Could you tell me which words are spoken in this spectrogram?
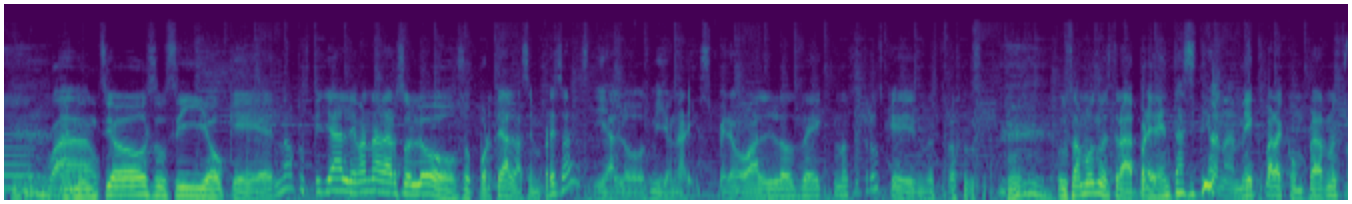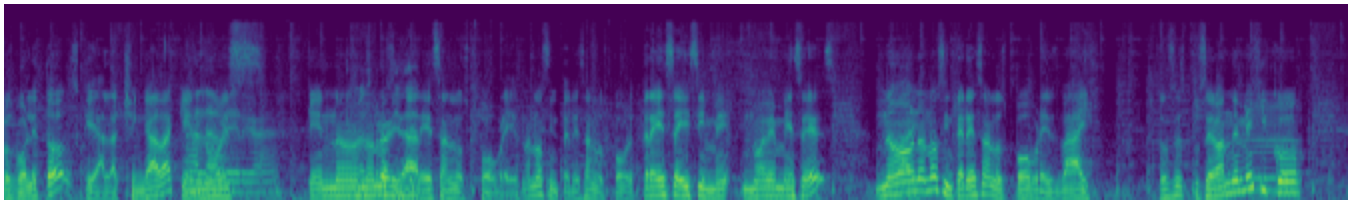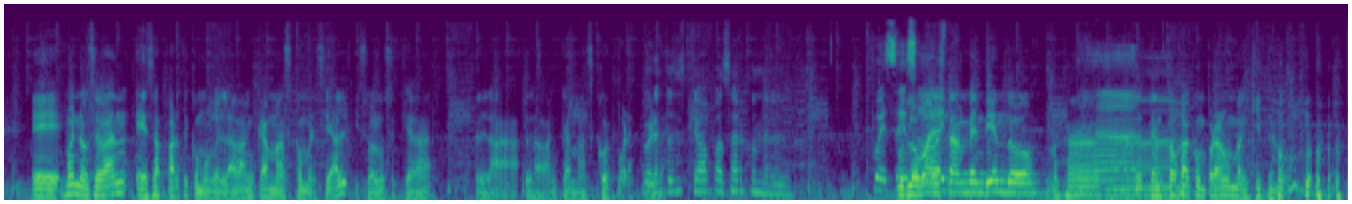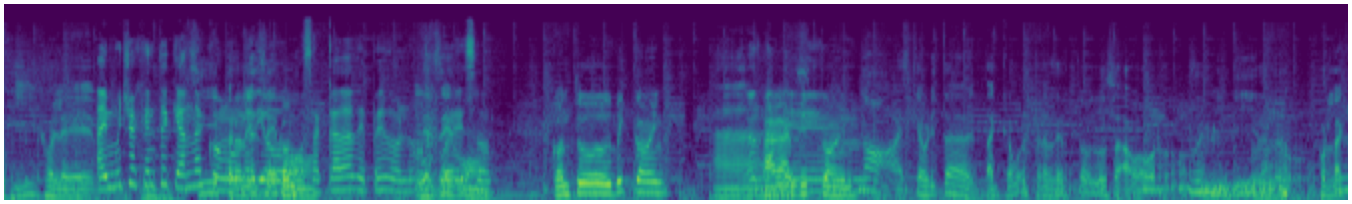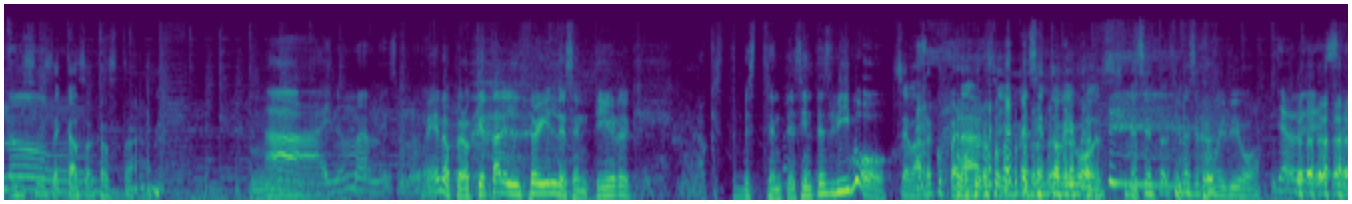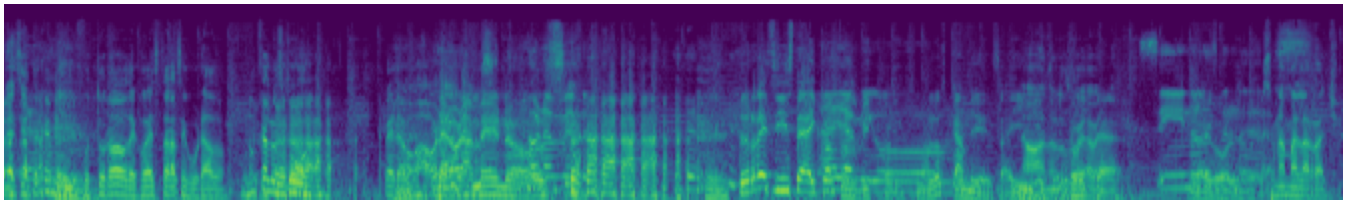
Wow. anunció su CEO que no, pues que ya le van a dar solo soporte a las empresas y a los millonarios. Pero a los de nosotros que nuestros usamos nuestra preventa City Banamex para comprar nuestros boletos, que a la chingada, que A la no es... verga. Que no, Que no nos interesan los pobres, no nos interesan los pobres. Tres, seis y me- nueve meses. No, Bye. no nos interesan los pobres, bye. Entonces, pues se van de México. Eh, bueno, se van esa parte como de la banca más comercial y solo se queda la, la banca más corporativa. Pero entonces, ¿qué va a pasar con el...? Pues, pues eso. lo van, hay, están vendiendo. Ajá. Ajá. Se te antoja comprar un banquito. Híjole. hay mucha gente que anda Sí, como medio sacada de pedo, ¿no? Les Por debo. eso. Con tus Bitcoin. Ah. Pagan Bitcoin. No, es que ahorita acabo de perder todos los ahorros de mi vida No. por la No. crisis de Kazajstán. Ay, no mames, muy. Bueno, pero ¿qué tal el thrill de sentir que, lo que te, te sientes vivo? Se va a recuperar, sí, me siento vivo, me siento, sí me siento muy vivo. Ya ves. Me siento que mi futuro dejó de estar asegurado. Nunca lo estuvo, pero ahora, Pero ahora menos. Ahora menos. Tú resiste ahí con Ay, tus amigo. bitcoins. No los cambies ahí. No, no los voy a vender. Sí, no Luego, nada. Es una mala racha.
